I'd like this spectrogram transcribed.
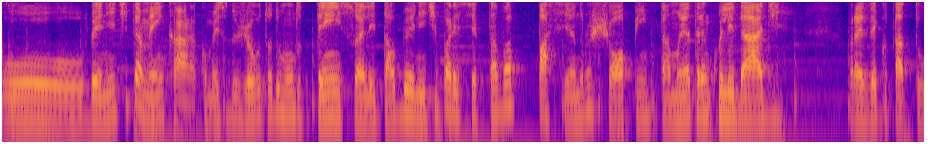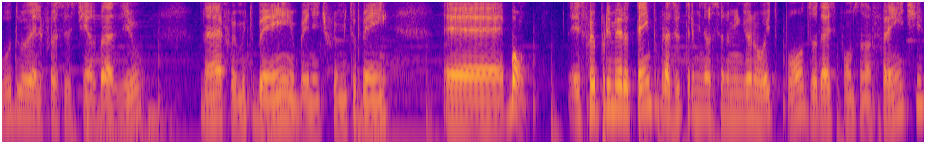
o Benite também, cara. Começo do jogo, todo mundo tenso ali e tal. O Benite parecia que tava passeando no shopping, tamanha tranquilidade para executar tudo. Ele foi assistir do Brasil, né? Foi muito bem, o Benite foi muito bem. É, bom, esse foi o primeiro tempo. O Brasil terminou, se eu não me engano, 8 pontos ou 10 pontos na frente.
